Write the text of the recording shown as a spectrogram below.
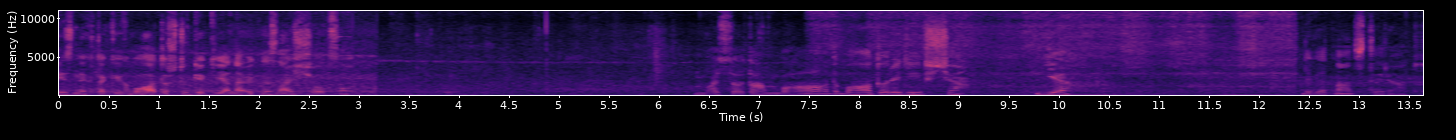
Різних таких багато штук, які я навіть не знаю, що це. Бачите, там багато-багато рядів ще є. 19 ряд.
